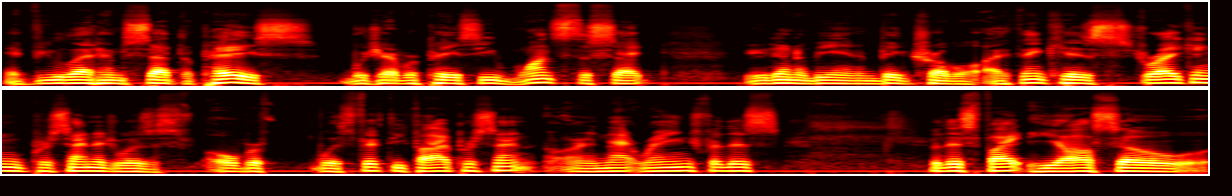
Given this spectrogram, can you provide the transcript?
if you let him set the pace, whichever pace he wants to set, you're going to be in big trouble. I think his striking percentage was over was 55% or in that range for this for this fight. He also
